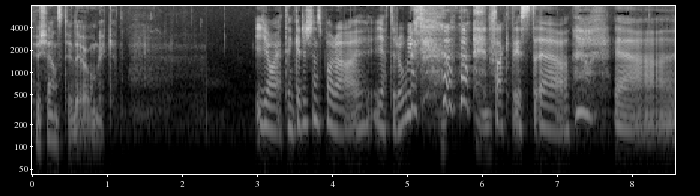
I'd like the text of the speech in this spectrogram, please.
Hur känns det i det ögonblicket? Ja, jag tänker det känns bara jätteroligt mm. faktiskt. Uh, uh,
